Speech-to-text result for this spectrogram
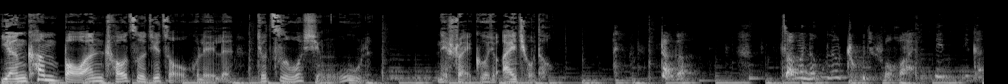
眼看保安朝自己走过来了，就自我醒悟了。那帅哥就哀求道：“大哥，咱们能不能出去说话呀？你你看，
